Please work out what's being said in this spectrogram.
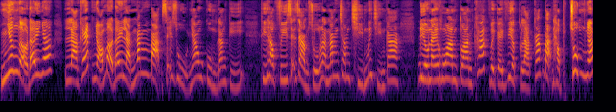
Nhưng ở đây nhá, Là ghép nhóm ở đây là 5 bạn sẽ rủ nhau cùng đăng ký, thì học phí sẽ giảm xuống là 599k. Điều này hoàn toàn khác với cái việc là các bạn học chung nhá.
